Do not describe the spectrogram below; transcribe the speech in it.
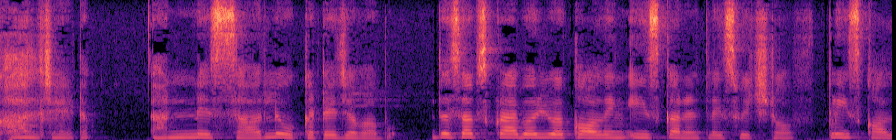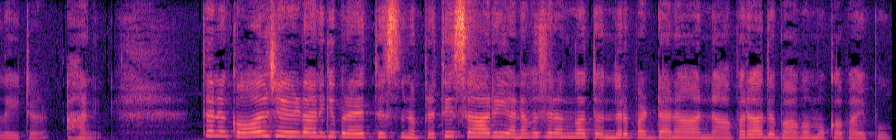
కాల్ చేయటం అన్నిసార్లు ఒక్కటే జవాబు. The subscriber your calling is currently switched off please call later అని తను కాల్ చేయడానికి ప్రయత్నిస్తున్న ప్రతిసారి అనవసరంగా తొందరపడ్డానా అన్న అపరాధ భావం ఒకవైపు.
